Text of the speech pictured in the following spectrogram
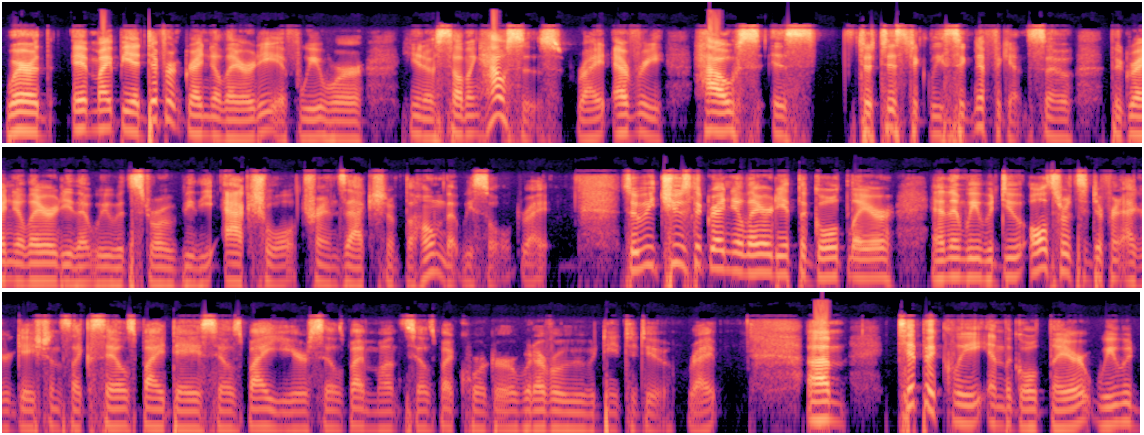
where it might be a different granularity if we were you know selling houses right every house is statistically significant. So the granularity that we would store would be the actual transaction of the home that we sold right? So we choose the granularity at the gold layer and then we would do all sorts of different aggregations like sales by day sales by year sales by month sales by quarter or whatever we would need to do right? Um, typically in the gold layer we would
